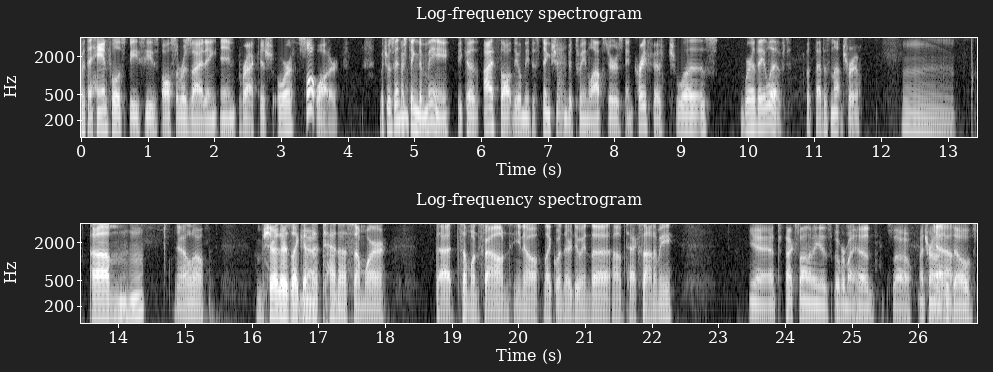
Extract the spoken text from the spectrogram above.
with a handful of species also residing in brackish or saltwater which was interesting to me because I thought the only distinction between lobsters and crayfish was where they lived, but that is not true. Hmm. Um, Mm-hmm. I don't know. I'm sure there's like an antenna somewhere that someone found, you know, like when they're doing the um, taxonomy. Yeah, taxonomy is over my head, so I try not Yeah, to delve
